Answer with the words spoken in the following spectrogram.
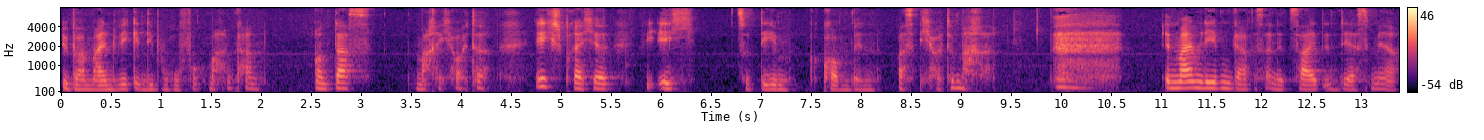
über meinen Weg in die Berufung machen kann. Und das mache ich heute. Ich spreche, wie ich zu dem gekommen bin, was ich heute mache. In meinem Leben gab es eine Zeit, in der es mir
